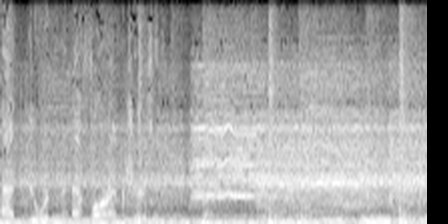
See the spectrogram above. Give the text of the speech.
at jordanfrmjersey.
